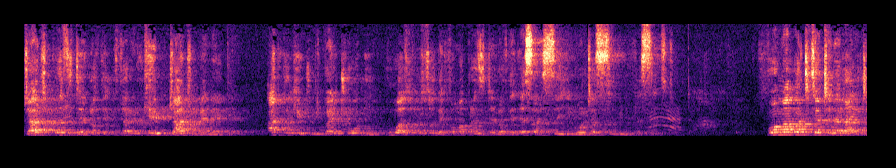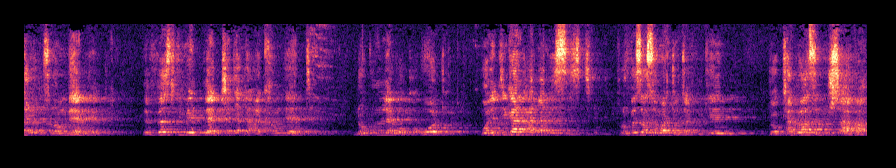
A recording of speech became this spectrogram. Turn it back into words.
Judge President of the Eastern Cape, Judge Mbenenge, Advocate Wingai Tobi, who was also the former president of the SRC in Walter University. Former Auditor General Terence Nombembe, the first female black chartered accountant, Nokululeko Gobodo, political analyst, Professor Fikeni, Dr. Lwazi Lushaba,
